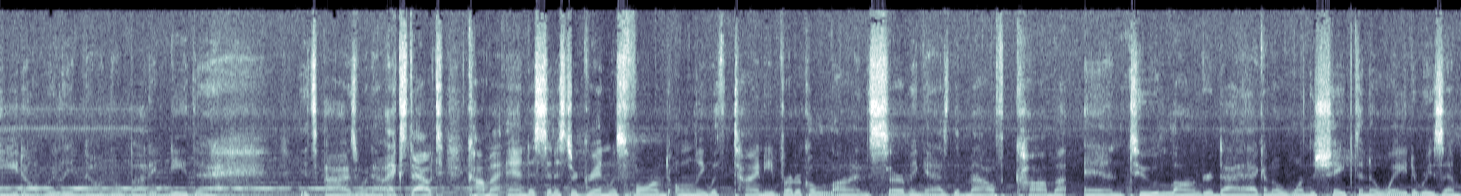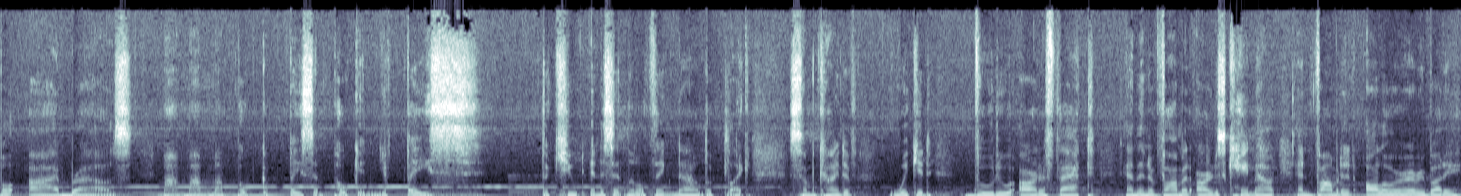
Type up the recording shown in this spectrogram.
he don't really know nobody neither. Its eyes were now X'd out, comma, and a sinister grin was formed only with tiny vertical lines serving as the mouth, comma, and two longer diagonal ones shaped in a way to resemble eyebrows. My, my, my, poke a face and poke in your face. The cute, innocent little thing now looked like some kind of wicked voodoo artifact, and then a vomit artist came out and vomited all over everybody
